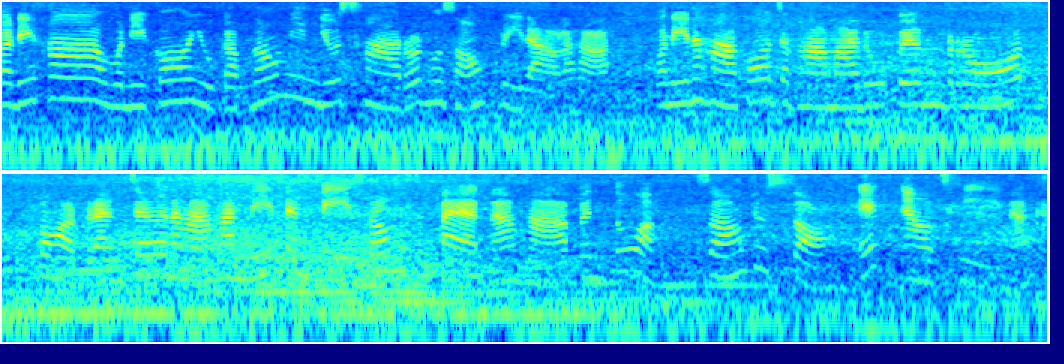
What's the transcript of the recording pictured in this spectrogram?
วัสดีค่ะ วันนี้ก็อยู่กับน้องมินยุสารถมือสองฟรีดาวนะคะ วันนี้นะคะก็จะพามาดูเป็นรถ Ford Ranger นะคะคันนี้เป็นปี2008นะคะ เป็นตัว 2.2 XLT นะค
